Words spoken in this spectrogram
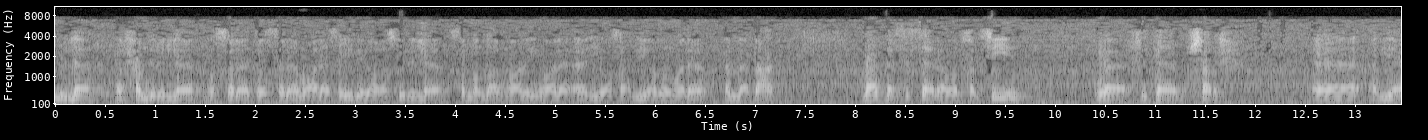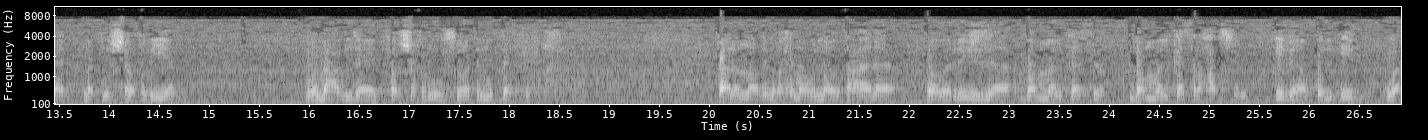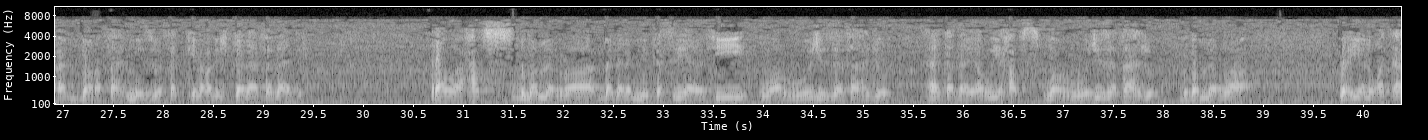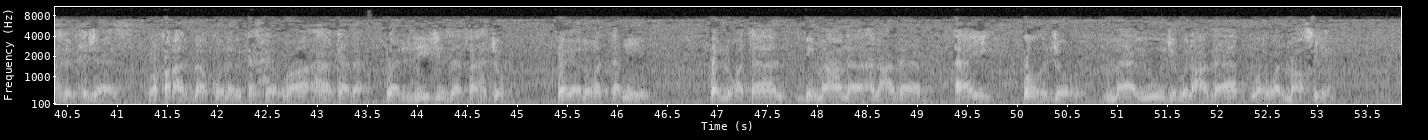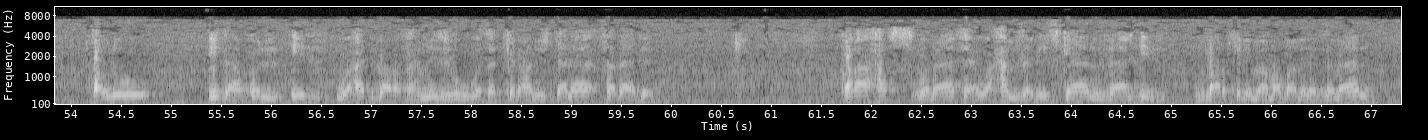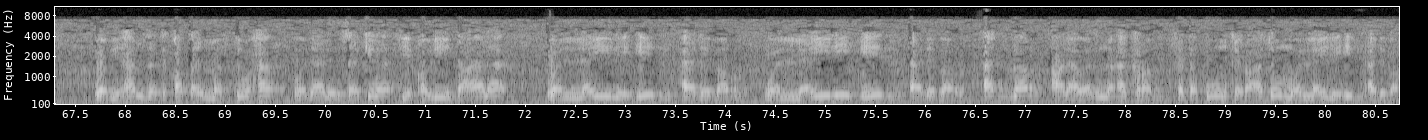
بسم الله والحمد لله والصلاة والسلام على سيدنا رسول الله صلى الله عليه وعلى آله وصحبه ومن والاه. أما بعد مع الدرس السابع والخمسين وختام شرح أبيات متن الشاطبية ومع بداية فرش حروف سورة المدثر. قال الناظم رحمه الله تعالى والرجز ضم الكسر ضم الكسر حفص إذا قل إذ وأدبر فهمز وسكن عن اجتلى فبادر. روى حفص بضم الراء بدلا من كسرها في والرجز فهجر. هكذا يروي حفص والرجز فهجر بضم الراء. وهي لغة أهل الحجاز. وقرأ الباقون بكسر الراء هكذا والرجز فهجر. وهي لغة تميم. واللغتان بمعنى العذاب أي أهجر ما يوجب العذاب وهو المعصية. قوله إذا قل إذ وأدبر فهمزه وسكن عن اجتلى فبادر. قرأ حفص ونافع وحمزة بإسكان ذال إذ ظرف لما مضى من الزمان وبهمزة قطع مفتوحة ودال ساكنة في قوله تعالى والليل إذ أدبر والليل إذ أدبر أدبر على وزن أكرم فتكون قراءتهم والليل إذ أدبر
